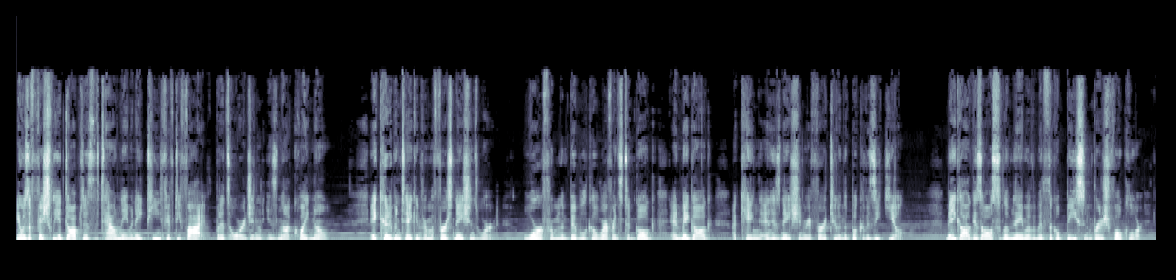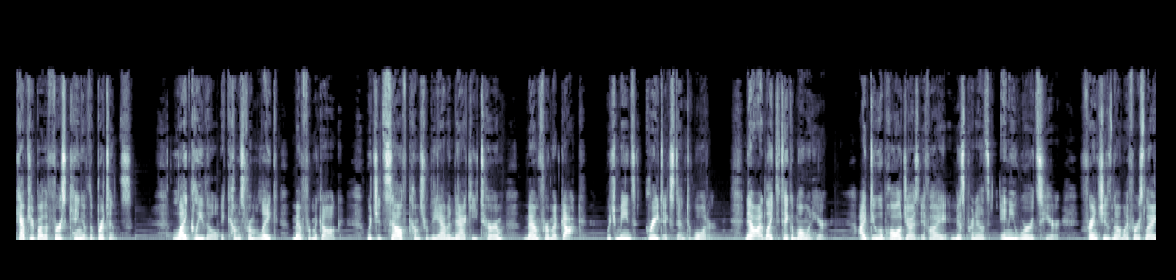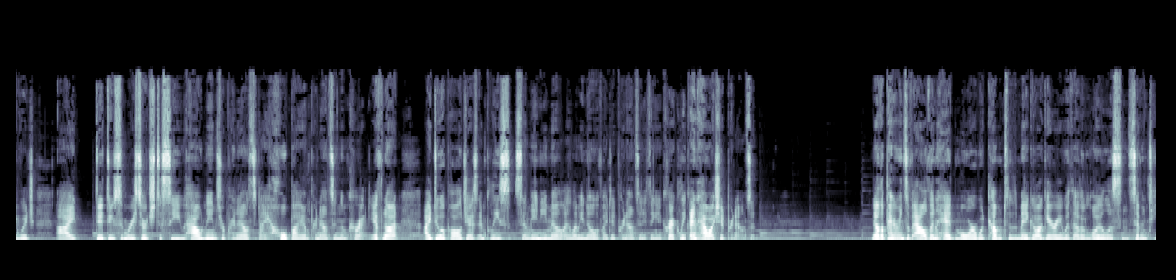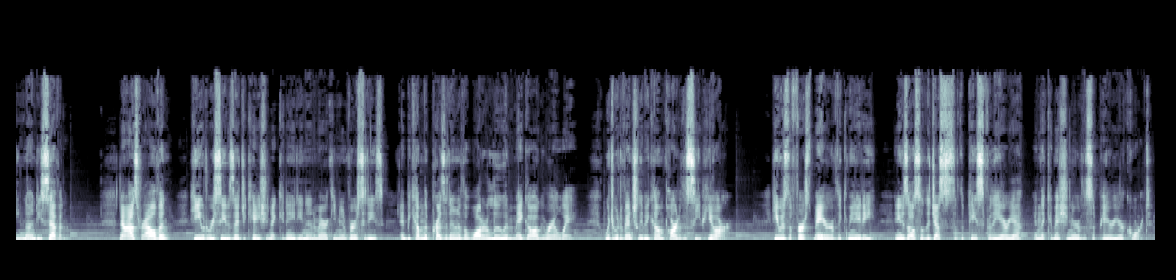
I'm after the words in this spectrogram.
It was officially adopted as the town name in 1855, but its origin is not quite known. It could have been taken from a First Nations word, or from the biblical reference to Gog and Magog, a king and his nation referred to in the book of Ezekiel. Magog is also the name of a mythical beast in British folklore, captured by the first king of the Britons. Likely, though, it comes from Lake Memphremagog, which itself comes from the Abenaki term Mamframagak, which means great extent of water. Now, I'd like to take a moment here. I do apologize if I mispronounce any words here. French is not my first language. I did do some research to see how names were pronounced, and I hope I am pronouncing them correct. If not, I do apologize, and please send me an email and let me know if I did pronounce anything incorrectly and how I should pronounce it. Now, the parents of Alvin Head Moore would come to the Magog area with other loyalists in 1797. Now, as for Alvin, he would receive his education at Canadian and American universities and become the president of the Waterloo and Magog Railway, which would eventually become part of the CPR. He was the first mayor of the community and he was also the Justice of the Peace for the area and the Commissioner of the Superior Court.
